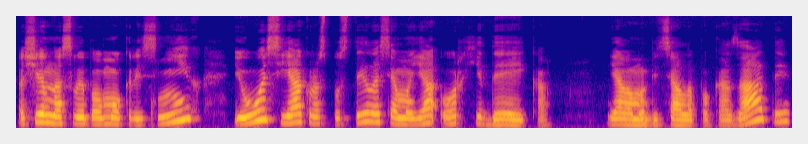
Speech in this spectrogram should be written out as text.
А ще в нас випав мокрий сніг, і ось як розпустилася моя орхідейка. Я вам обіцяла показати,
